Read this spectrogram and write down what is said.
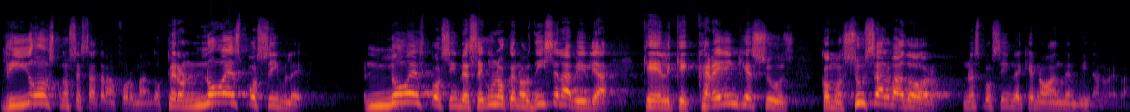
Dios nos está transformando, pero no es posible, no es posible, según lo que nos dice la Biblia, que el que cree en Jesús como su Salvador, no es posible que no ande en vida nueva.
